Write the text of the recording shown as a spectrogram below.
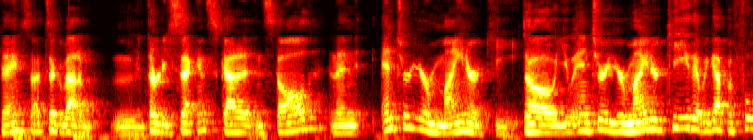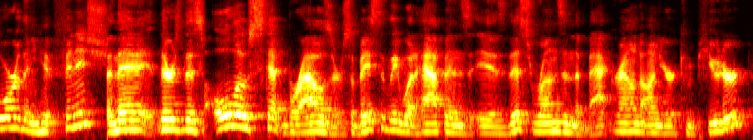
Okay, so that took about a, mm, 30 seconds, got it installed, and then enter your miner key. So you enter your miner key that we got before, then you hit finish, and then there's this Olo step browser. So basically what happens is this runs in the background on your computer,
